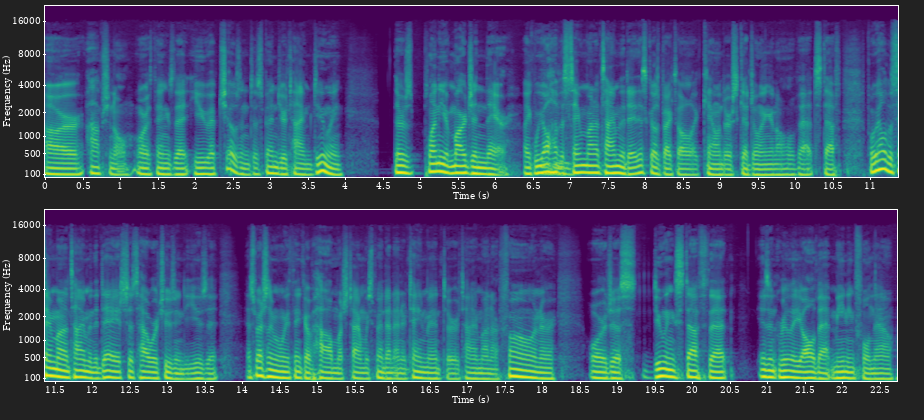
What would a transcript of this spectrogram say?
are optional or things that you have chosen to spend your time doing, there's plenty of margin there. Like we all have the same amount of time in the day. This goes back to all like calendar scheduling and all of that stuff. But we all have the same amount of time in the day. It's just how we're choosing to use it. Especially when we think of how much time we spend on entertainment or time on our phone or or just doing stuff that isn't really all that meaningful now.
